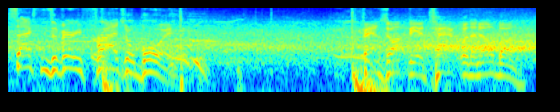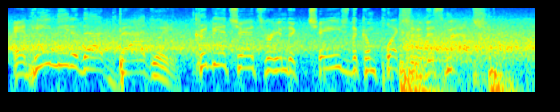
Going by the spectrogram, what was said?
Saxton's a very fragile boy. Fends off the attack with an elbow. And he needed that badly. Could be a chance for him to change the complexion of this match.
